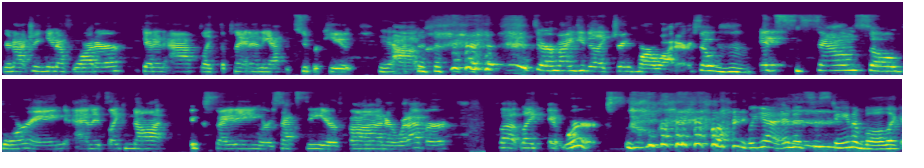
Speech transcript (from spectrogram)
you're not drinking enough water, get an app like the Plant Nanny app. It's super cute. Yeah. Um, to remind you to like drink more water. So mm-hmm. it sounds so boring and it's like not exciting or sexy or fun or whatever. But like it works. like, well, yeah, and it's sustainable. Like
